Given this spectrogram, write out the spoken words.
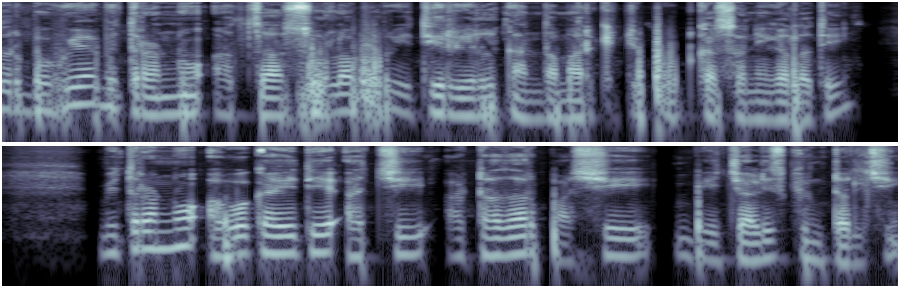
तर बघूया मित्रांनो आजचा सोलापूर येथे रिअल कांदा मार्केट रिपोर्ट कसा निघाला ते. मित्रांनो आवक आहे ते आजची आठ हजार पाचशे बेचाळीस क्विंटलची.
